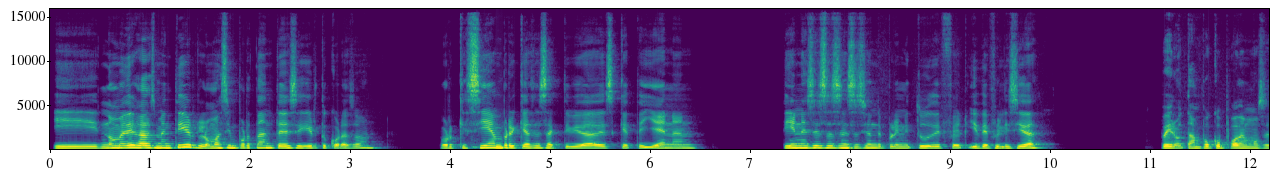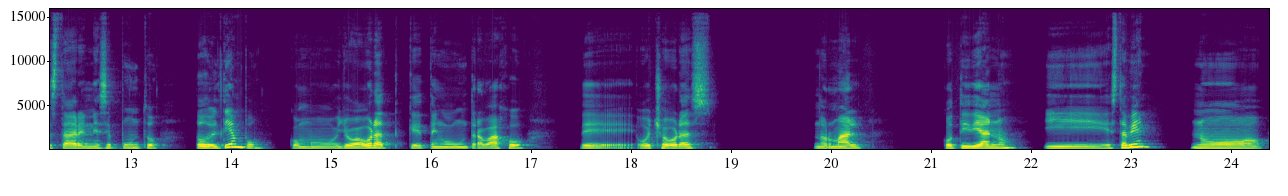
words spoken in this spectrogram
Y no me dejas mentir, lo más importante es seguir tu corazón porque siempre que haces actividades que te llenan, tienes esa sensación de plenitud y de felicidad. Pero tampoco podemos estar en ese punto todo el tiempo, como yo ahora, que tengo un trabajo de ocho horas normal, cotidiano, y está bien. No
